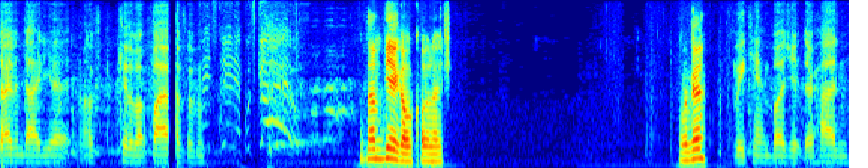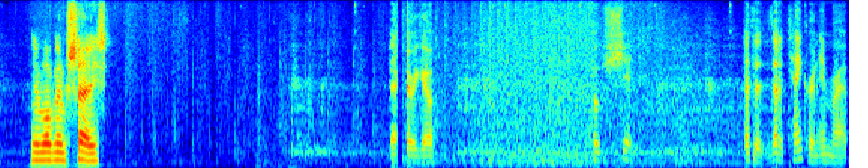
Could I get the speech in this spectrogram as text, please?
I haven't died yet. I've killed about five of them. No tam biegał koleś. Mogę? We can't budget, they're hiding. Nie mogłem przejść. There we go. Oh shit. That's a, is that a tank or an MRAP?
